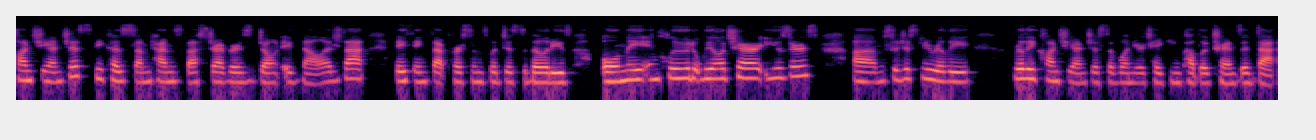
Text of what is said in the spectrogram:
conscientious because sometimes bus drivers don't acknowledge that. They think that persons with disabilities only include wheelchair users. Um, so just be really really conscientious of when you're taking public transit that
